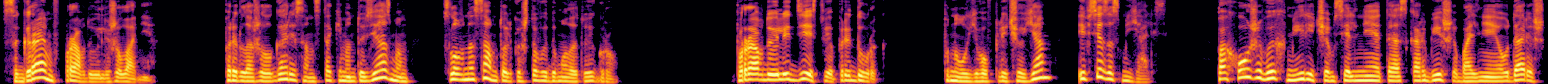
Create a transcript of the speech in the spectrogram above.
«Сыграем в правду или желание?» — предложил Гаррисон с таким энтузиазмом, словно сам только что выдумал эту игру. «Правду или действие, придурок?» — пнул его в плечо Ян, и все засмеялись. Похоже, в их мире, чем сильнее ты оскорбишь и больнее ударишь,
